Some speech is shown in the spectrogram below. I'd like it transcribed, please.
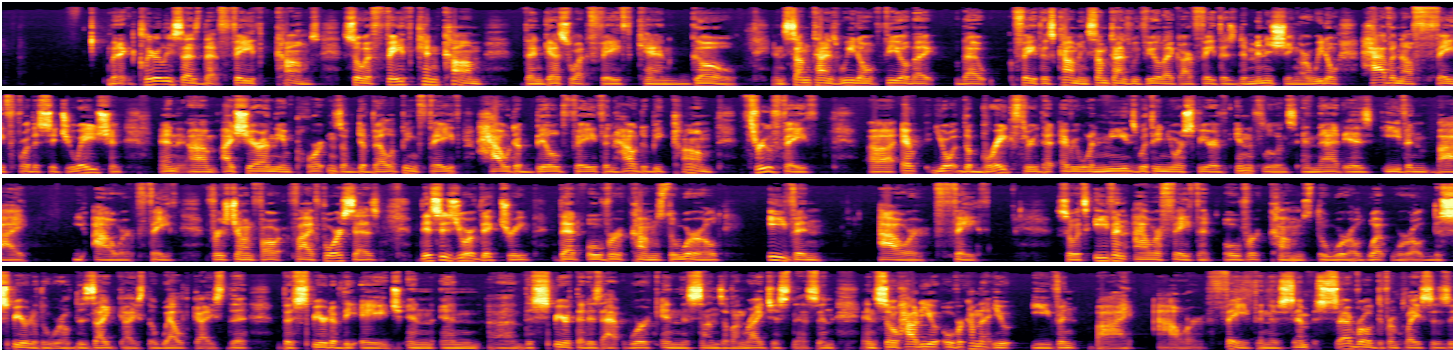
But it clearly says that faith comes. So if faith can come, then guess what? Faith can go. And sometimes we don't feel that that faith is coming. Sometimes we feel like our faith is diminishing or we don't have enough faith for the situation. And um, I share on the importance of developing faith, how to build faith, and how to become through faith uh, your, the breakthrough that everyone needs within your sphere of influence, and that is even by our faith. First John 4, 5 4 says, This is your victory that overcomes the world, even our faith. So it's even our faith that overcomes the world. What world? The spirit of the world, the zeitgeist, the Weltgeist, the the spirit of the age, and and uh, the spirit that is at work in the sons of unrighteousness. And and so, how do you overcome that? You even by our faith. And there's sem- several different places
